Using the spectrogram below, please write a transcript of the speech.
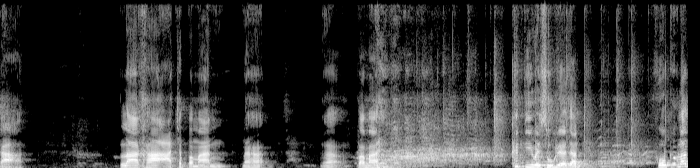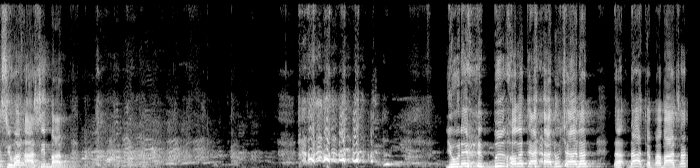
ชา ราคาอาจจะประมาณนะฮะนะประมาณขึ้นตีไว้สูงเลยอาจารย์ ผมกำลังสิว่าหาสิบบาท อยู่ในมือของอาจารย์อนุชานั้นน่าจะประมาณสัก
